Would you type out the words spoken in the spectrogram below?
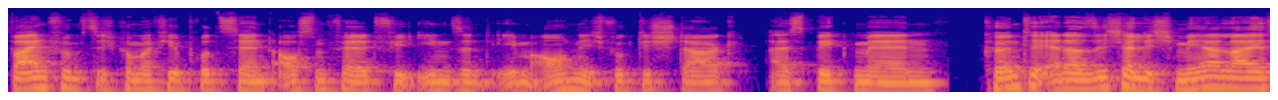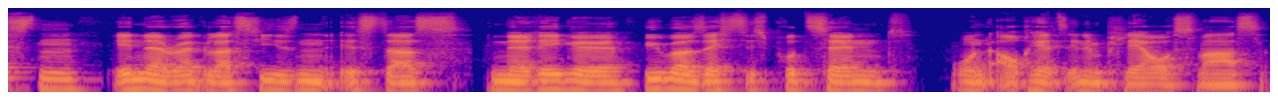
52,4% Außenfeld für ihn sind eben auch nicht wirklich stark als Big Man. Könnte er da sicherlich mehr leisten. In der Regular Season ist das in der Regel über 60%. Und auch jetzt in den Playoffs war es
